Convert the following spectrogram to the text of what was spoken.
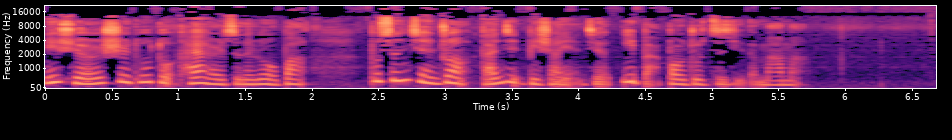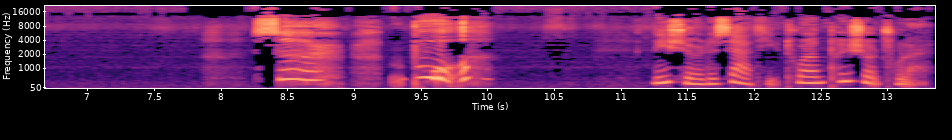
李雪儿试图躲开儿子的肉棒，布森见状，赶紧闭上眼睛，一把抱住自己的妈妈。Sir，不！李雪儿的下体突然喷射出来。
